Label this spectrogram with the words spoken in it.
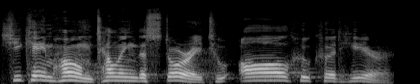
She came home telling the story to all who could hear.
